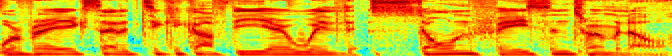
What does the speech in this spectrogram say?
We're very excited to kick off the year with Stoneface and Terminal.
